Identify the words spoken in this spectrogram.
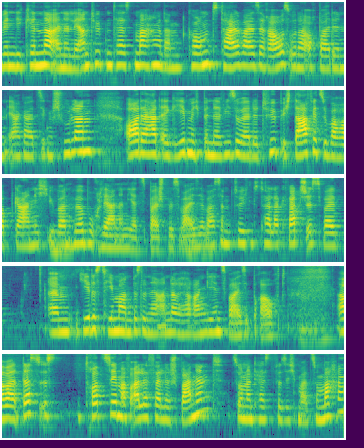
wenn die Kinder einen Lerntypentest machen, dann kommt teilweise raus oder auch bei den ehrgeizigen Schülern, oh, der hat ergeben, ich bin der visuelle Typ, ich darf jetzt überhaupt gar nicht über ein Hörbuch lernen jetzt beispielsweise, was dann natürlich ein totaler Quatsch ist, weil ähm, jedes Thema ein bisschen eine andere Herangehensweise braucht. Aber das ist trotzdem auf alle Fälle spannend, so einen Test für sich mal zu machen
